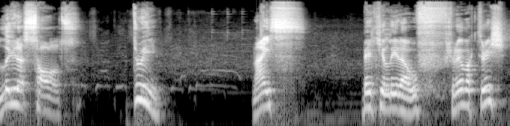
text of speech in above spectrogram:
Lita Salt. 3. Nice. Becky Lita. Uf. Şuraya bak Trish.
